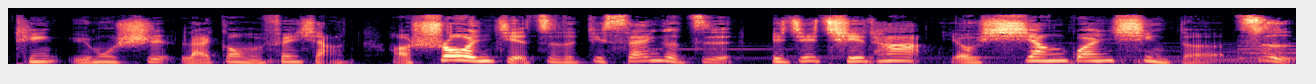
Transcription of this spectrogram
听于牧师来跟我们分享啊《说文解字》的第三个字以及其他有相关性的字。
